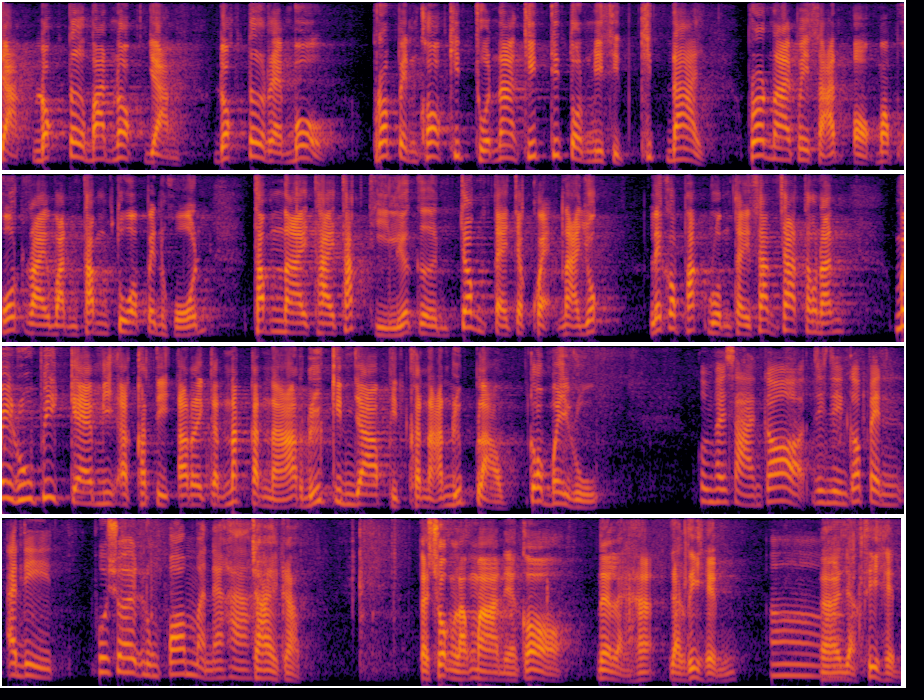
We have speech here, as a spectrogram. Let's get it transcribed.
จากด็อกเตอร์บ้านนอกอย่างด็อกเตอร์แรมโบ้เพราะเป็นข้อคิดชวนหน้าคิดที่ตนมีสิทธิ์คิดได้ เพราะนายไพศาลออกมาโพสต์รายวันทำตัวเป็นโหนทำนายทายทักถี่เหลือเกิน จ้องแต่จะแขวะนายก และก็พักรวมไทยสร้างชาติเท่านั้น ไม่รู้พี่แกมีอคติอะไรกันนักกันหนา หรือกินยาผิดขนานหรือเปล่าก็ไม่รู้ คุณไพศาลก็จริง ๆ ก็เป็นอดีตผู้ช่วยลุงป้อมเหมือนนะคะ ใช่ครับ แต่ช่วงหลังมาเนี่ยก็นั่นแหละฮะอย่างที่เห็นเออนะอย่างที่เห็น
